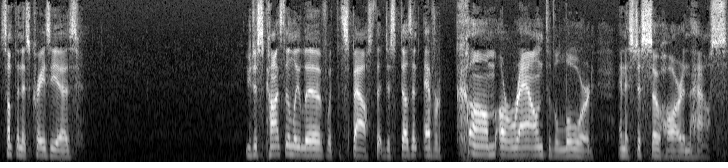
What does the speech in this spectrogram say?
something as crazy as you just constantly live with the spouse that just doesn't ever come around to the Lord, and it's just so hard in the house.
